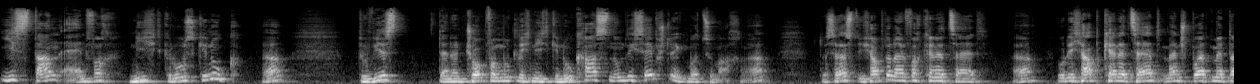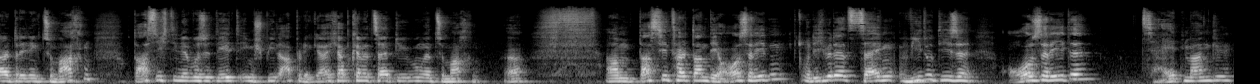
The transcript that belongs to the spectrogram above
ist dann einfach nicht groß genug. Ja. Du wirst deinen Job vermutlich nicht genug hassen, um dich selbstständig mal zu machen. Ja. Das heißt, ich habe dann einfach keine Zeit. Ja? Oder ich habe keine Zeit, mein Sportmetalltraining zu machen, dass ich die Nervosität im Spiel ablege. Ja? Ich habe keine Zeit, die Übungen zu machen. Ja? Ähm, das sind halt dann die Ausreden und ich werde jetzt zeigen, wie du diese Ausrede, Zeitmangel,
